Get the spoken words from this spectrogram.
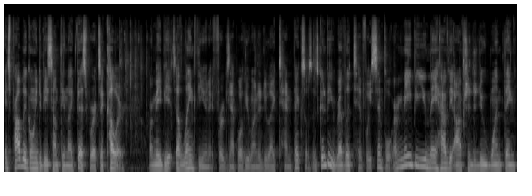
it's probably going to be something like this, where it's a color, or maybe it's a length unit, for example, if you want to do like 10 pixels. It's going to be relatively simple, or maybe you may have the option to do one thing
